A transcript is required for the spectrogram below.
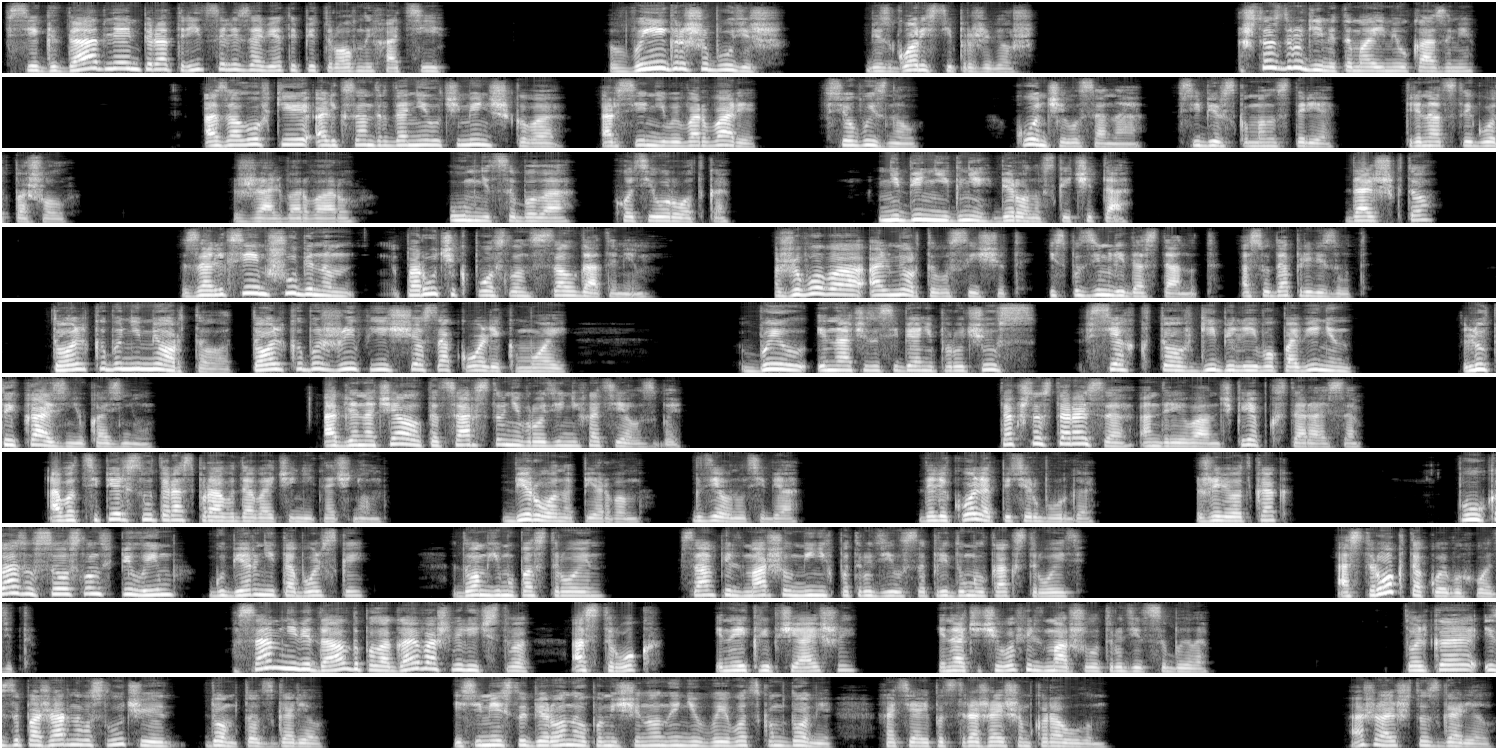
всегда для императрицы Елизаветы Петровны хати. В выигрыше будешь, без горести проживешь. Что с другими-то моими указами? О заловке Александра Даниловича Меньшикова, Арсеньевой Варваре все вызнал. Кончилась она в сибирском монастыре. Тринадцатый год пошел. Жаль Варвару. Умница была, хоть и уродка. Не бенигни Бероновской чита. Дальше кто? За Алексеем Шубиным поручик послан с солдатами. Живого аль мертвого сыщут, из-под земли достанут, а сюда привезут. Только бы не мертвого, только бы жив еще соколик мой. Был, иначе за себя не поручусь, всех, кто в гибели его повинен, лютой казнью казню. А для начала-то царствования вроде не хотелось бы. Так что старайся, Андрей Иванович, крепко старайся. А вот теперь суд и расправы давай чинить начнем. Берона первым. Где он у тебя? Далеко ли от Петербурга? Живет как? По указу сослан в Пилым, губернии Тобольской. Дом ему построен. Сам фельдмаршал Миних потрудился, придумал, как строить. А строк такой выходит. Сам не видал, да полагаю, ваше величество, а строк и наикрепчайший, иначе чего фельдмаршалу трудиться было. Только из-за пожарного случая дом тот сгорел. И семейство Беронова помещено ныне в воеводском доме, хотя и под строжайшим караулом. А жаль, что сгорел.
